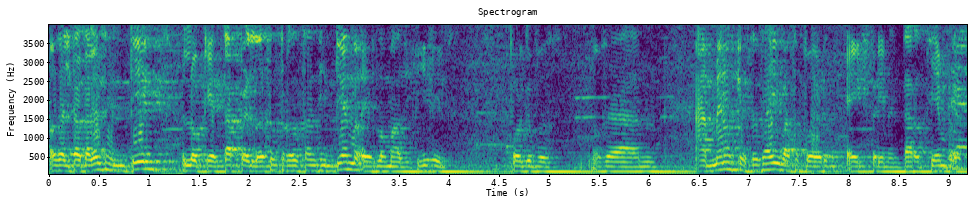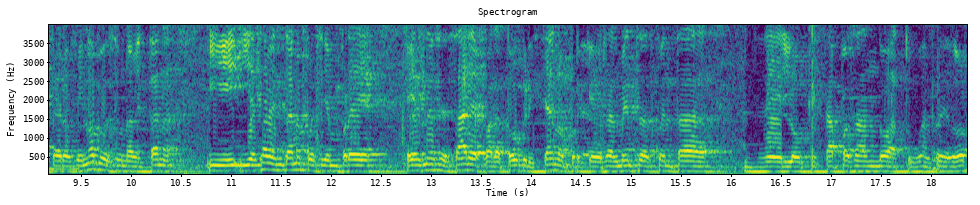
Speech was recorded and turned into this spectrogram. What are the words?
o sea, el tratar de sentir lo que esta, esas personas están sintiendo es lo más difícil. Porque pues, o sea, a menos que estés ahí vas a poder experimentar siempre, Claro. pero si no, pues es una ventana. Y, y esa ventana pues siempre es necesaria para todo cristiano, porque realmente te das cuenta de lo que está pasando a tu alrededor.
